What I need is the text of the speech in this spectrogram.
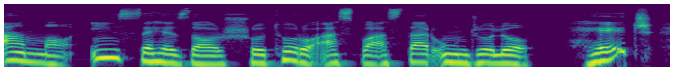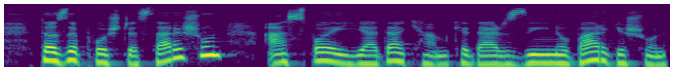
اما این سه هزار شطور و اسب و استر اون جلو هیچ تازه پشت سرشون اسبای یدک هم که در زین و برگشون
